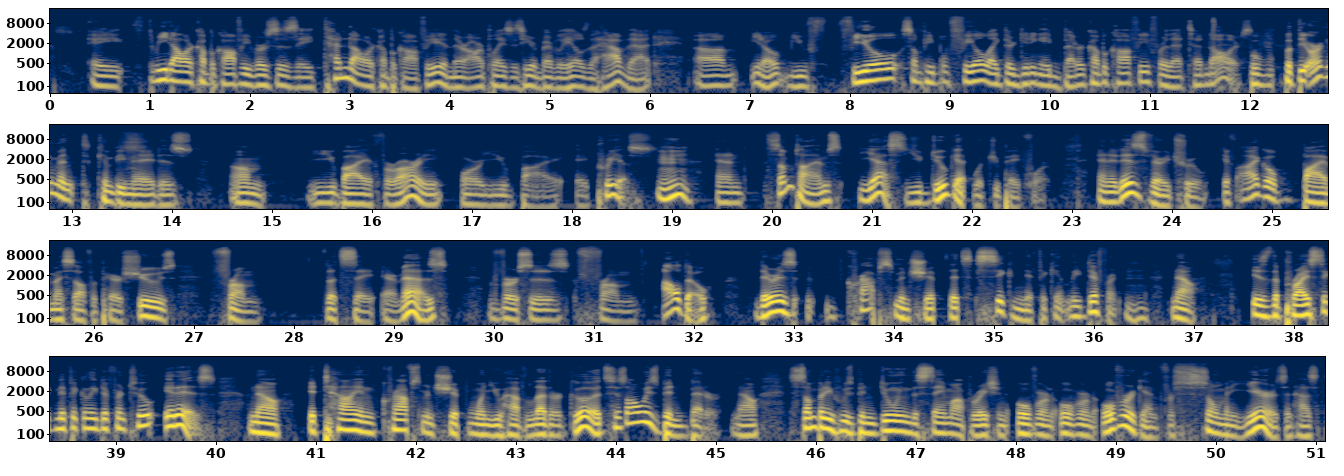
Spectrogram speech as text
a three dollar cup of coffee versus a ten dollar cup of coffee, and there are places here in Beverly Hills that have that. Um, you know, you feel some people feel like they're getting a better cup of coffee for that ten dollars. But, but the argument can be made is um, you buy a Ferrari or you buy a Prius. And sometimes, yes, you do get what you paid for. And it is very true. If I go buy myself a pair of shoes from, let's say, Hermes versus from Aldo, there is craftsmanship that's significantly different. Mm-hmm. Now, is the price significantly different too? It is. Now, Italian craftsmanship when you have leather goods has always been better. Now, somebody who's been doing the same operation over and over and over again for so many years and has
